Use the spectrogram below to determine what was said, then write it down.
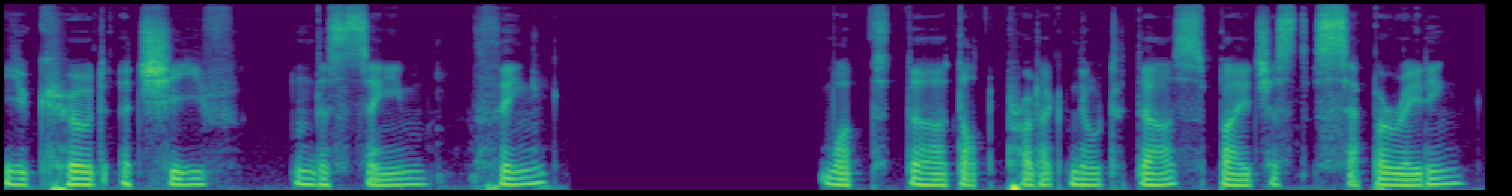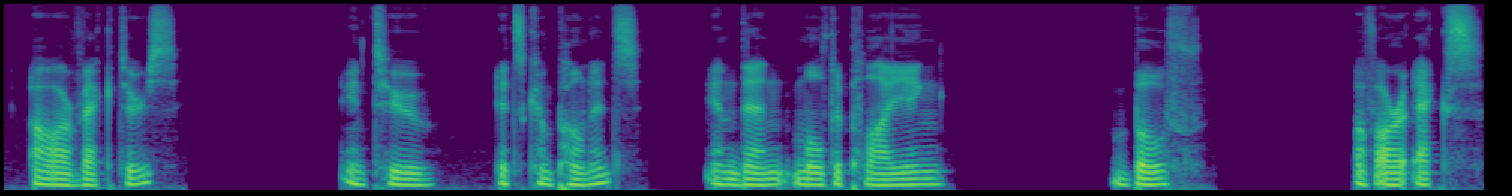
you could achieve the same thing what the dot product node does by just separating our vectors into its components and then multiplying both of our x,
